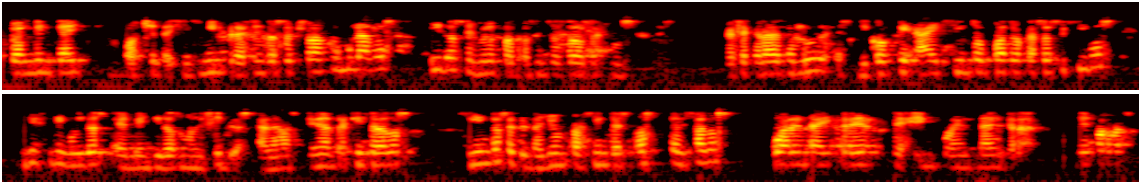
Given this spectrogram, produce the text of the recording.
Actualmente hay 86.308 acumulados y 12.402 defunciones. La Secretaría de Salud explicó que hay 104 casos activos distribuidos en 22 municipios. Además, tienen registrados 171 pacientes hospitalizados, 43 se encuentran información.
